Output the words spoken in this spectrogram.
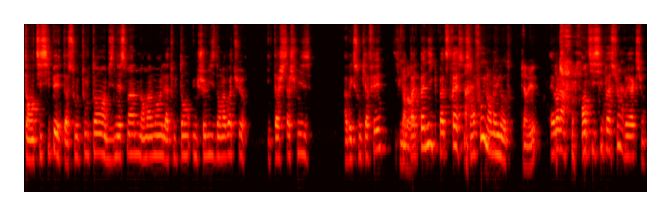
t'as anticipé, t'as sous tout le temps un businessman, normalement il a tout le temps une chemise dans la voiture. Il tâche sa chemise avec son café, il n'a pas de panique, pas de stress, il s'en fout, il en a une autre. Bien vu. Et voilà, anticipation, réaction.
